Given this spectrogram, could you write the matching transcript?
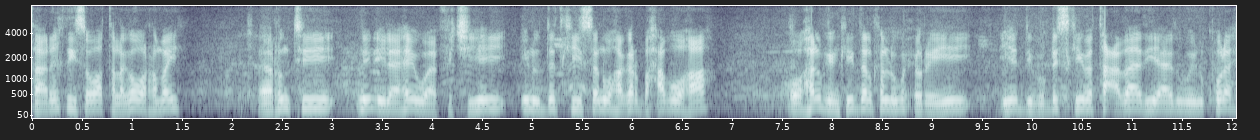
taariikhdiisa waata laga warramay. Runtii nin ilaahay waafajiyey inuu dadkiisan u hagar baxa buu ahaa oo halgankii dalkan lagu xoreeyey iyo dibudhiskiiba tacab aad u weyn ku leh.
